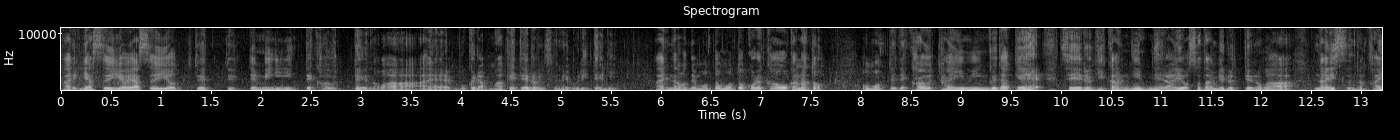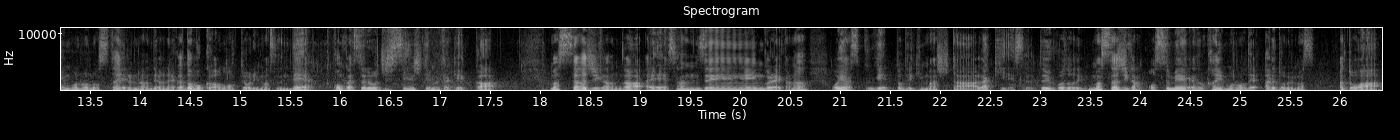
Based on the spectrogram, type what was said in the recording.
はい。安いよ、安いよって言って見に行って買うっていうのは、えー、僕ら負けてるんですよね、売り手に。はい。なので、もともとこれ買おうかなと思ってて、買うタイミングだけセール期間に狙いを定めるっていうのが、ナイスな買い物のスタイルなんではないかと僕は思っておりますんで、今回それを実践してみた結果、マッサージガンが、えー、3000円ぐらいかなお安くゲットできました。ラッキーです。ということで、マッサージガンおすすめの買い物であると思います。あとは、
